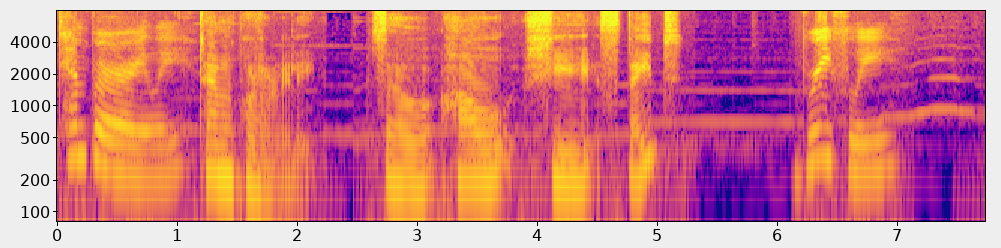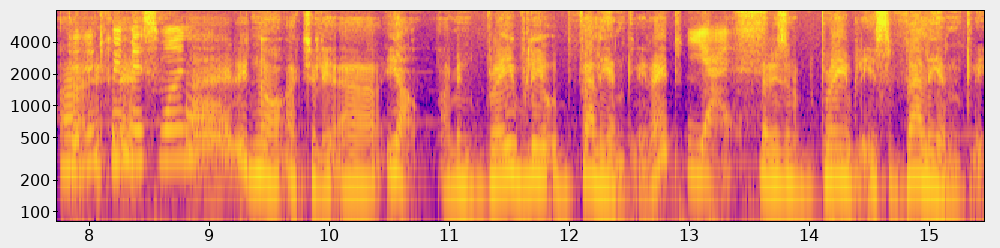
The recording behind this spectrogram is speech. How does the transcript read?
temporarily, Temporarily. So how she stayed? briefly. Uh, Didn't we actually, miss one? I didn't know actually. Uh, yeah, I mean bravely, valiantly, right? Yes. There isn't a bravely, it's valiantly.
